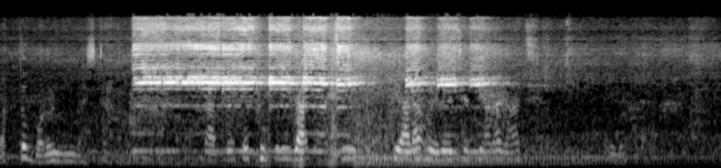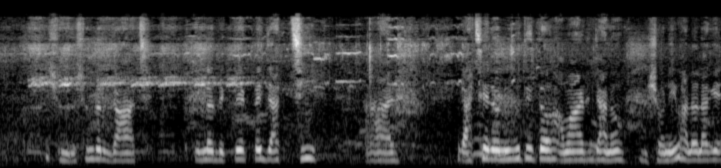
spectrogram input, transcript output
কত বড় নিম গাছটা। তারপরে তো সুপুরি গাছ আছে, পেয়ারা হয়ে রয়েছে, পেয়ারা গাছ। এই দেখো, কি সুন্দর সুন্দর গাছ। এগুলো দেখতে দেখতে যাচ্ছি। আর গাছের অনুভূতি তো আমার, জানো, ভীষণই ভালো লাগে।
